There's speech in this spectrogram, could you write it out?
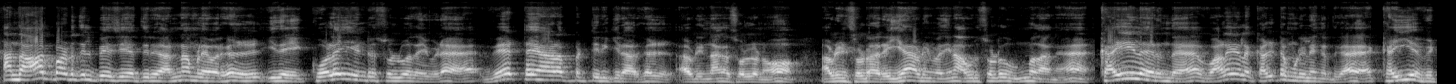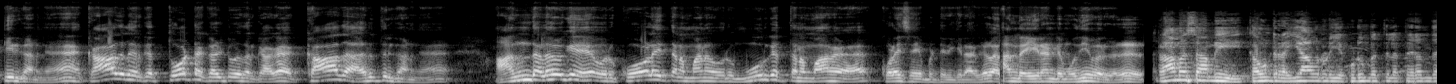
அந்த ஆர்ப்பாட்டத்தில் பேசிய திரு அண்ணாமலை அவர்கள் இதை கொலை என்று சொல்வதை விட வேட்டையாடப்பட்டிருக்கிறார்கள் அப்படின்னு தாங்க சொல்லணும் அப்படின்னு சொல்றாரு. ஏன் அப்படின்னு பார்த்தீங்கன்னா அவர் சொல்றது உண்மைதாங்க. கையில இருந்த வளையலை கழட்ட முடியலைங்கிறதுக்காக கையை வெட்டியிருக்கானுங்க. காதுல இருக்க தோட்டை கழட்டுவதற்காக காதை அறுத்திருக்கானுங்க. அந்த அளவுக்கு ஒரு கோழைத்தனமான ஒரு மூர்க்கத்தனமாக கொலை செய்யப்பட்டிருக்கிறார்கள் அந்த இரண்டு முதியவர்கள். ராமசாமி கவுண்டர் ஐயாவுடைய குடும்பத்தில் பிறந்த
